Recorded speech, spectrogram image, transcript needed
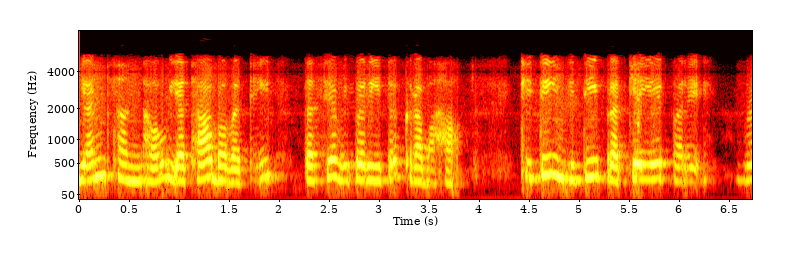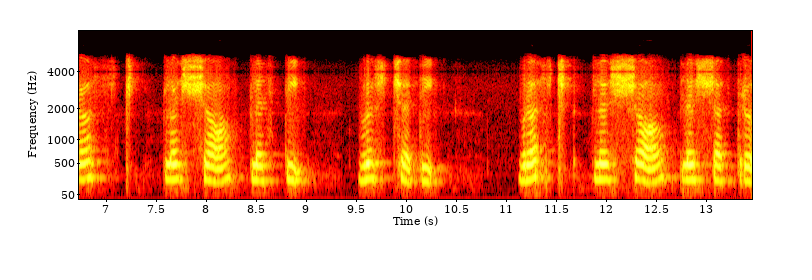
यण् सन्धौ यथा भवति, तस्य विपरीतक्रमः। किति ङिति प्रत्यये परे व्रष्ट् प्लस् श प्लस् ति वृश्चति व्रष्ट् प्लस् श प्लस् शतृ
